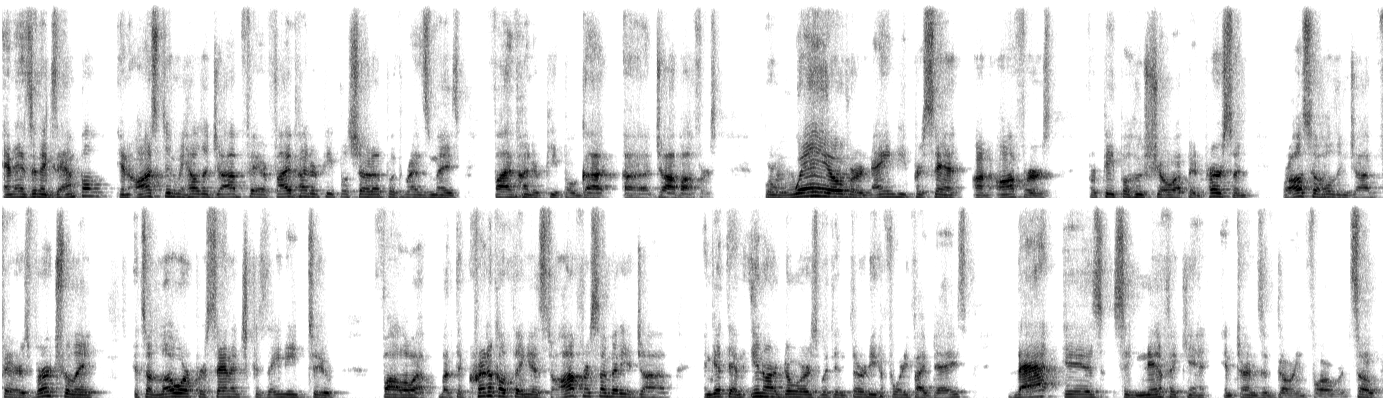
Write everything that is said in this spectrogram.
And as an example, in Austin, we held a job fair. 500 people showed up with resumes, 500 people got uh, job offers. We're way over 90% on offers for people who show up in person. We're also holding job fairs virtually. It's a lower percentage because they need to follow up. But the critical thing is to offer somebody a job and get them in our doors within 30 to 45 days. That is significant in terms of going forward. So,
